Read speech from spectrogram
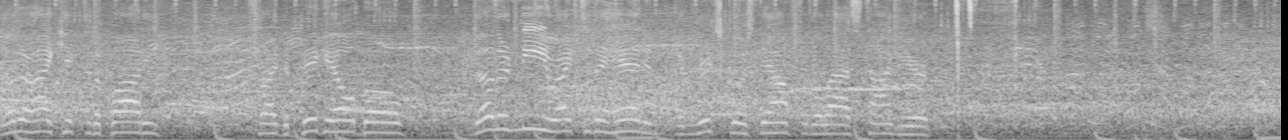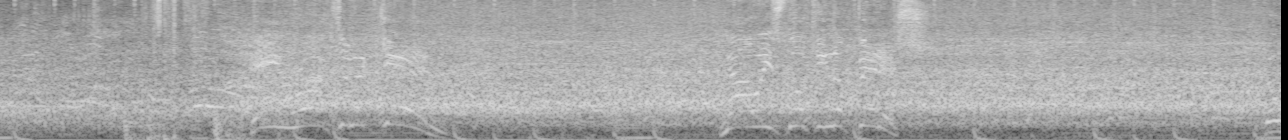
Another high kick to the body. Tried the big elbow. Another knee right to the head. And, and Rich goes down for the last time here. He rocks him again. Now he's looking to finish. The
